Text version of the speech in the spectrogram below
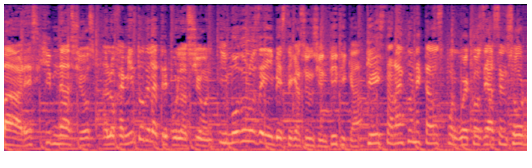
bares, gimnasios, alojamiento de la tripulación y módulos de investigación científica que estarán conectados por huecos de ascensor,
